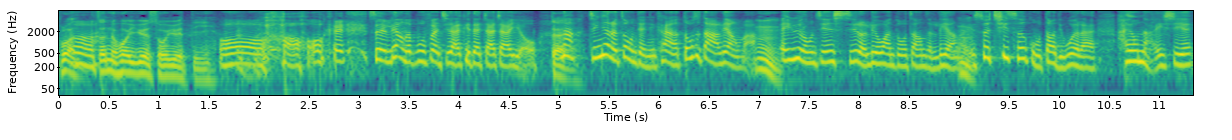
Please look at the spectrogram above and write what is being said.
不然真的会越缩越低。哦，好，OK。所以量的部分其实还可以再加加油。对。那今天的重点，你看啊都是大量嘛。嗯。哎，玉龙今天吸了六万多张的量。所以汽车股到底未来还有哪一些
